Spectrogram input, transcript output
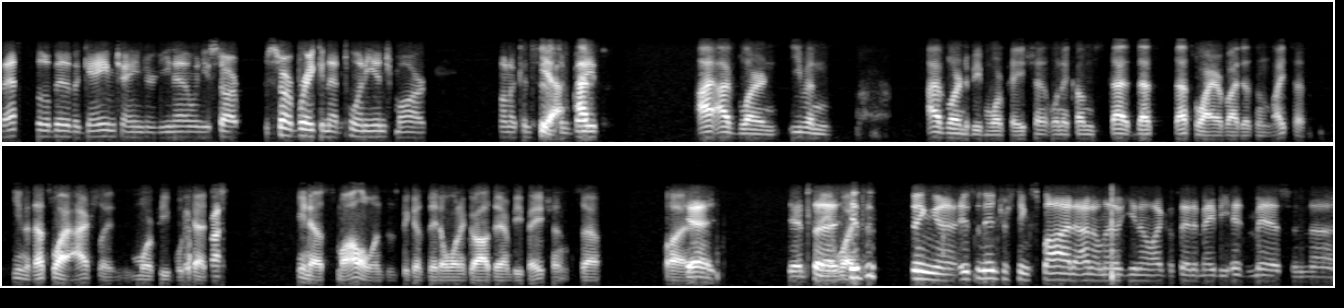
that's a little bit of a game changer. You know when you start start breaking that 20 inch mark on a consistent I- basis. I, I've learned even I've learned to be more patient when it comes that that's that's why everybody doesn't like to you know, that's why actually more people catch Right. you know, smaller ones is because they don't want to go out there and be patient. So but Yeah, it's Hey, a it's an interesting uh, it's an interesting spot. I don't know, you know, like I said, it may be hit and miss, and uh,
